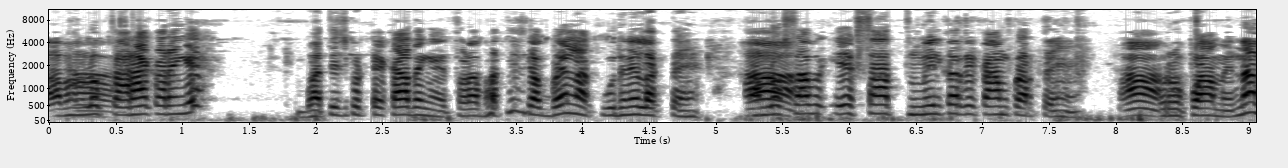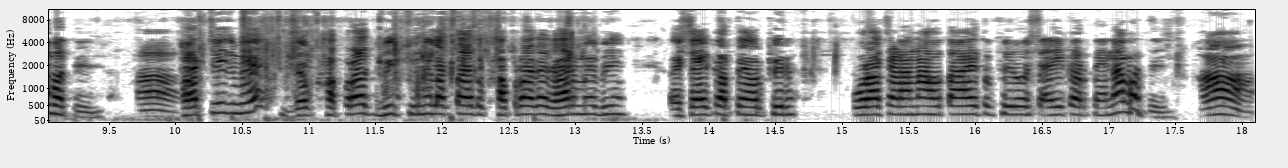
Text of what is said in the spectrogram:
अब हम लोग हाँ। काढ़ा करेंगे। भतीज को टेका देंगे। थोड़ा भतीज का बैल ना कूदने लगते हैं। हम लोग हाँ। सब एक साथ मिल करके काम करते हैं। हाँ। रोपा में ना भतीज? हाँ। हर चीज़ में जब खपरा भी चुने लगता है तो खपरा का घर में भी ऐसा ही करते हैं और फिर पूरा चढ़ाना होता है तो फिर वैसा ही करते हैं ना भतीज? हाँ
